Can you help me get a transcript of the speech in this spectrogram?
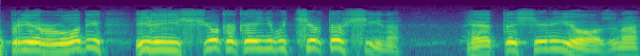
природы или еще какая-нибудь чертовщина. Это серьезно.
